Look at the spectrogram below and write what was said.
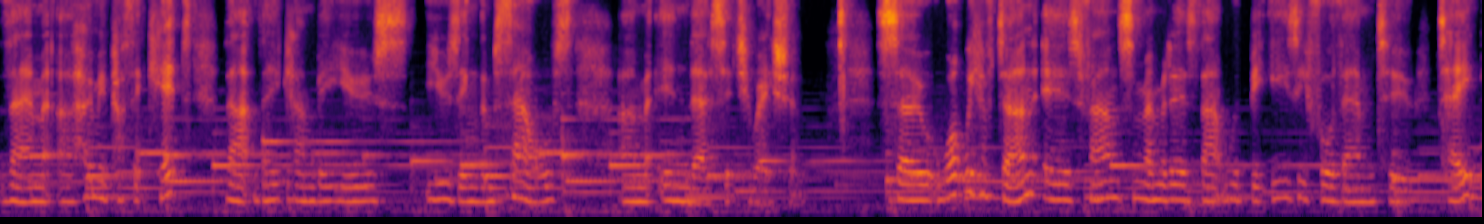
them a homeopathic kit that they can be use, using themselves um, in their situation. So, what we have done is found some remedies that would be easy for them to take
